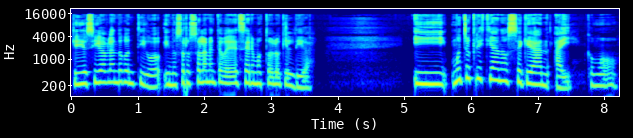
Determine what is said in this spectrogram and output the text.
Que Dios siga hablando contigo y nosotros solamente obedeceremos todo lo que Él diga. Y muchos cristianos se quedan ahí, como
